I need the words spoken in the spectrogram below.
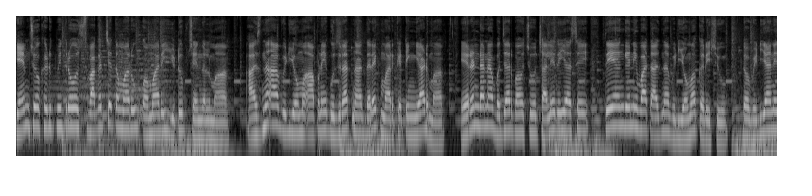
કેમ છો ખેડૂત મિત્રો? સ્વાગત છે તમારું અમારી યુટ્યુબ ચેનલમાં. આજના આ વિડીયોમાં આપણે ગુજરાતના દરેક માર્કેટિંગ યાર્ડમાં એરંડાના બજાર ભાવ શું ચાલી રહ્યા છે. તે અંગેની વાત આજના વિડીયોમાં કરીશું. તો વિડીયાને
